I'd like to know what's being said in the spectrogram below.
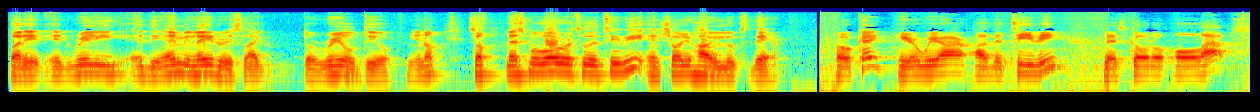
But it, it really the emulator is like the real deal you know? So let's move over to the TV and show you how it looks there. Okay here we are at the TV let's go to all apps.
